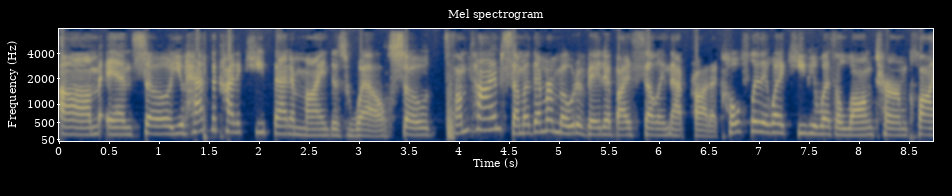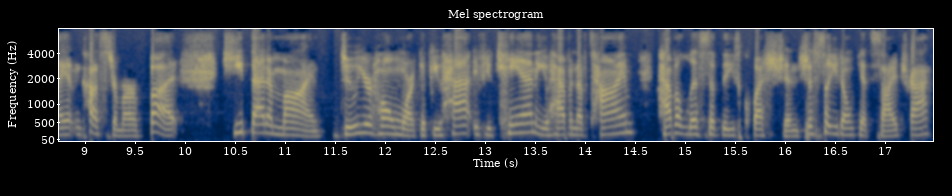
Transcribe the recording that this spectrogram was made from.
um, and so you have to kind of keep that in mind as well. So sometimes some of them are motivated by selling that product. Hopefully, they want to keep you as a long-term client and customer, but keep that in mind. Do your homework if you have, if you can, and you have enough time, have a list of these questions just so you don't get sidetracked,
